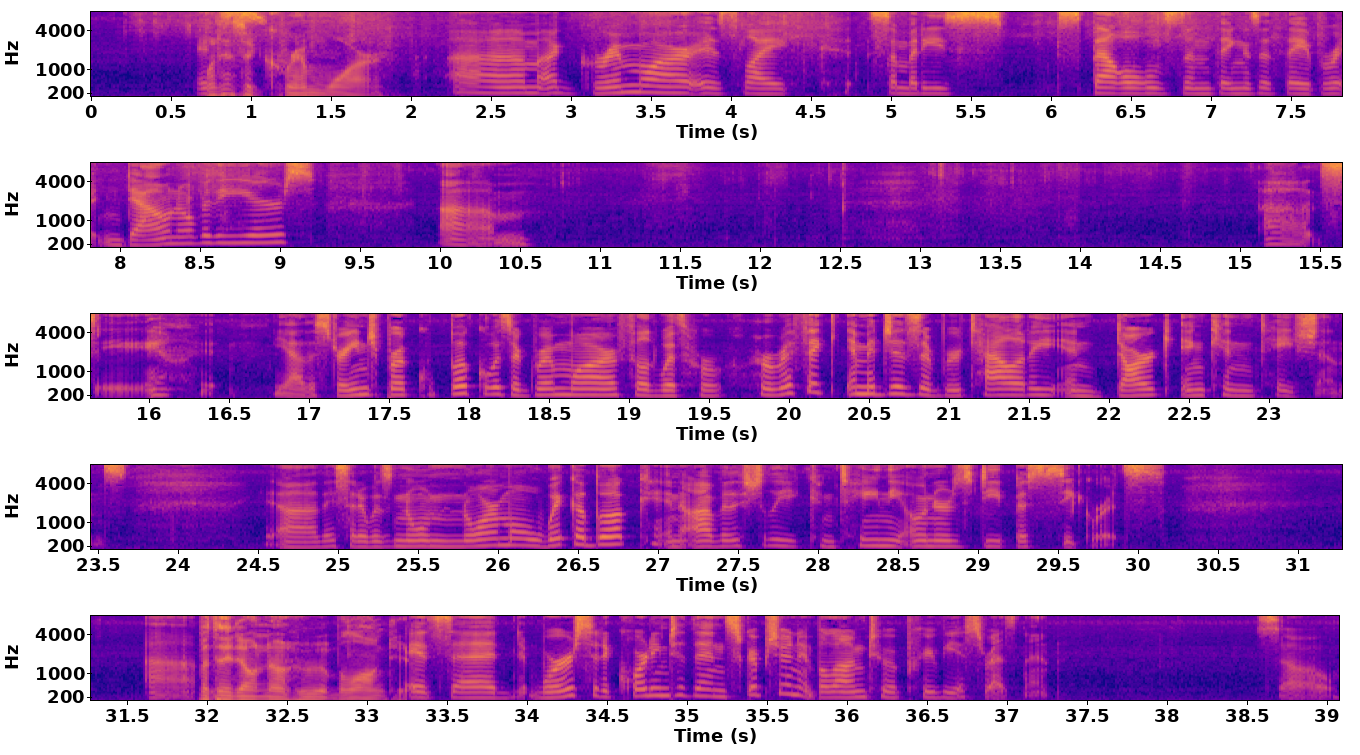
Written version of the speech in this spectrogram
What is a grimoire? Um, a grimoire is like somebody's spells and things that they've written down over the years. Um, uh, let's see. Yeah, the Strange Book, book was a grimoire filled with hor- horrific images of brutality and dark incantations. Uh, they said it was no normal Wicca book and obviously contained the owner's deepest secrets. But they don't know who it belonged to. It said, worse, that according to the inscription, it belonged to a previous resident. So,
